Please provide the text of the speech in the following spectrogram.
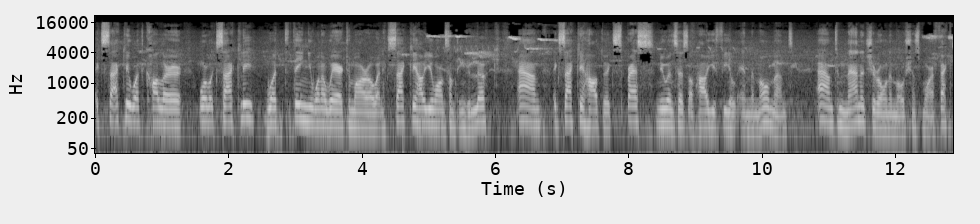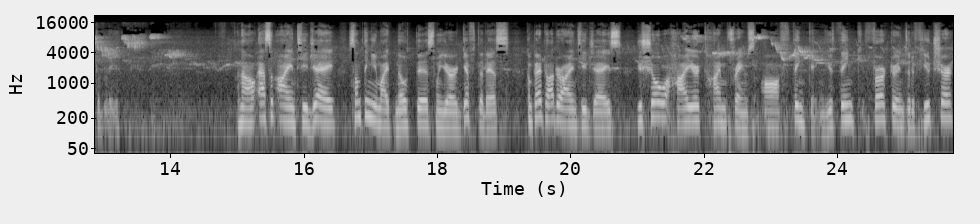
exactly what color or exactly what thing you want to wear tomorrow and exactly how you want something to look and exactly how to express nuances of how you feel in the moment and to manage your own emotions more effectively. Now, as an INTJ, something you might notice when you're gifted is Compared to other INTJs, you show higher time frames of thinking. You think further into the future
